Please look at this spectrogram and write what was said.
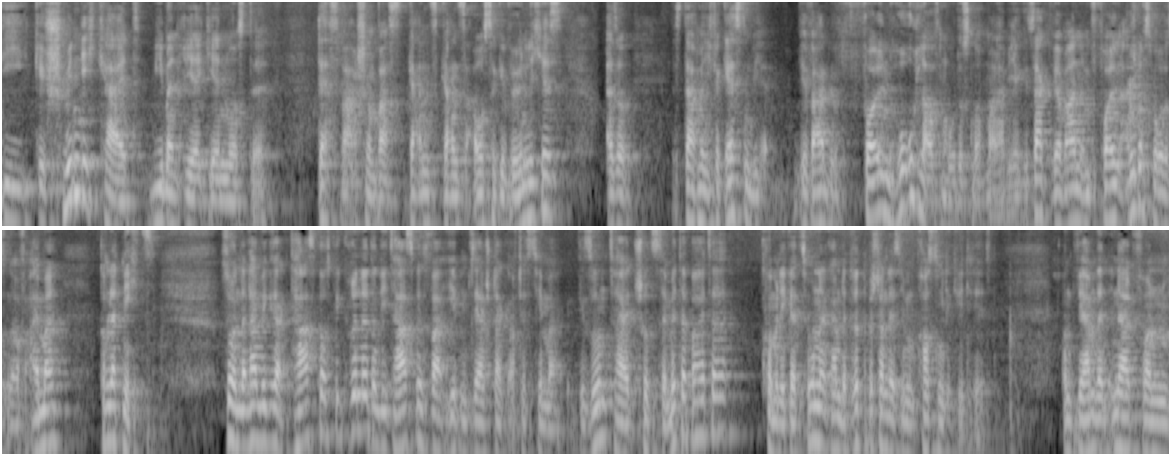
die Geschwindigkeit, wie man reagieren musste, das war schon was ganz, ganz Außergewöhnliches. Also, das darf man nicht vergessen, wir, wir waren im vollen Hochlaufmodus nochmal, habe ich ja gesagt. Wir waren im vollen Angriffsmodus und auf einmal komplett nichts. So, und dann haben wir gesagt, Taskforce gegründet und die Taskforce war eben sehr stark auf das Thema Gesundheit, Schutz der Mitarbeiter, Kommunikation. Dann kam der dritte Bestand, der ist eben Kosten und Liquidität. Und wir haben dann innerhalb von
